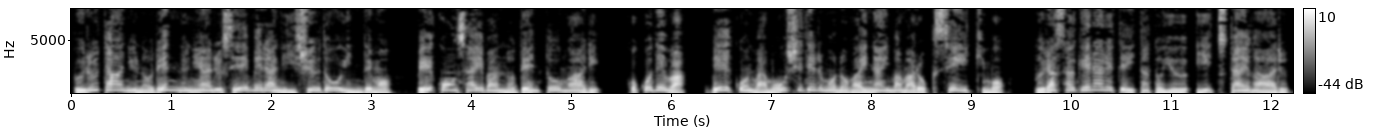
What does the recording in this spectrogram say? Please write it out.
ブルターニュのレンヌにある聖メラニー修道院でもベーコン裁判の伝統があり、ここではベーコンは申し出る者がいないまま6世紀もぶら下げられていたという言い伝えがある。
